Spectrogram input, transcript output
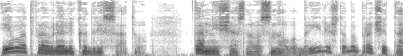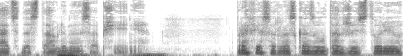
его отправляли к адресату. Там несчастного снова брили, чтобы прочитать доставленное сообщение. Профессор рассказывал также историю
